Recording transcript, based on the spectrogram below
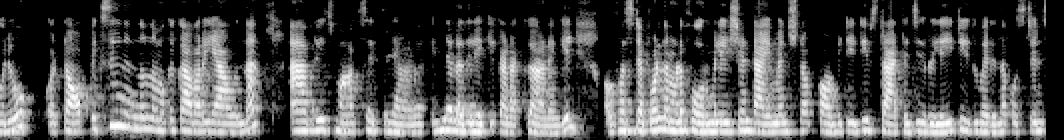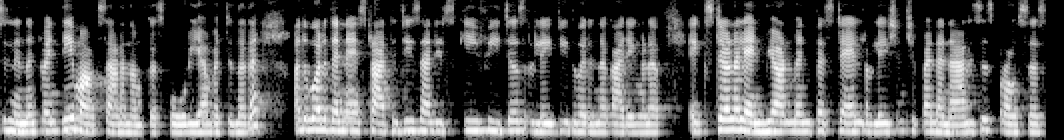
ഓരോ ടോപ്പിക്സിൽ നിന്നും നമുക്ക് കവർ ചെയ്യാവുന്ന ആവറേജ് മാർക്സ് എത്രയാണ് എന്നുള്ളതിലേക്ക് കടക്കുകയാണെങ്കിൽ ഫസ്റ്റ് ഓഫ് ഓൾ നമ്മൾ formulation dimension of competitive strategy relate ചെയ്ത് വരുന്ന ക്വസ്റ്റ്യൻസിൽ നിന്ന് ട്വന്റി മാർക്സ് ആണ് നമുക്ക് സ്കോർ ചെയ്യാൻ പറ്റുന്നത്. അതുപോലെ തന്നെ strategies and its key features relate ചെയ്ത് വരുന്ന കാര്യങ്ങൾ external environment PESTLE relationship and analysis process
